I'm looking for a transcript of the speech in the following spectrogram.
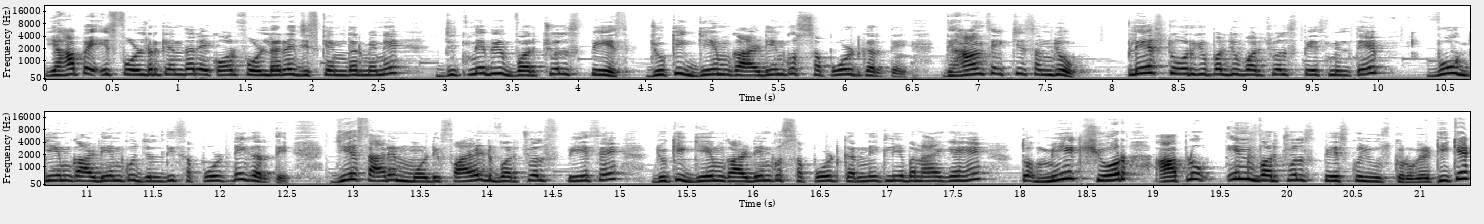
यहाँ पे इस फोल्डर के अंदर एक और फोल्डर है, जिसके अंदर मैंने जितने भी वर्चुअल स्पेस जो कि गेम गार्डियन को सपोर्ट करते हैं। ध्यान से एक चीज़ समझो प्ले स्टोर के ऊपर जो वर्चुअल स्पेस मिलते हैं वो गेम गार्डियन को जल्दी सपोर्ट नहीं करते। ये सारे मॉडिफाइड वर्चुअल स्पेस हैं, जो कि गेम गार्डियन को सपोर्ट करने के लिए बनाए गए हैं। तो मेक श्योर sure आप लोग इन वर्चुअल स्पेस को यूज़ करोगे, ठीक है?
